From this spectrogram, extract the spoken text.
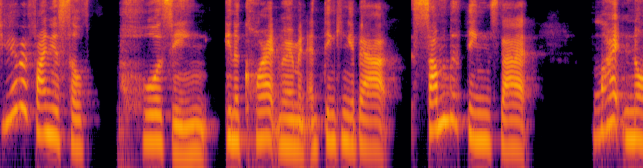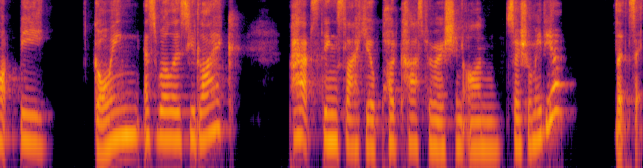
do you ever find yourself pausing in a quiet moment and thinking about some of the things that might not be going as well as you'd like? Perhaps things like your podcast promotion on social media, let's say,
